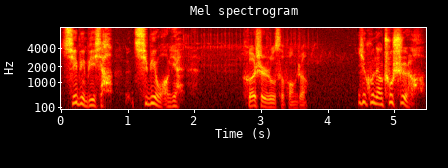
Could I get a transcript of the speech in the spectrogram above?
启禀陛下，启禀王爷，何事如此慌张？叶姑娘出事了。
